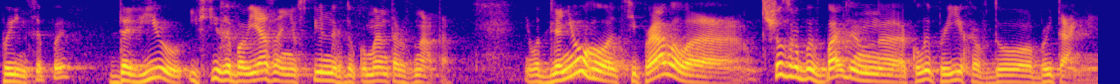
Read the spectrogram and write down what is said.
принципи, довіру і всі зобов'язання в спільних документах з НАТО. І от для нього ці правила, що зробив Байден, е, коли приїхав до Британії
